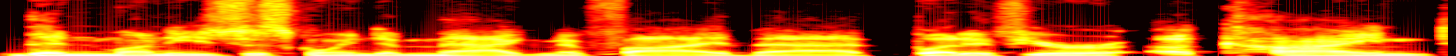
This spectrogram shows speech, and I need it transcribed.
then money's just going to magnify that. But if you're a kind,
